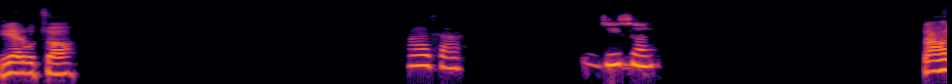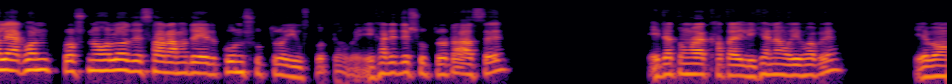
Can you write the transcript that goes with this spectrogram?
ক্লিয়ার বুঝছ? হ্যাঁ স্যার। জি স্যার। তাহলে এখন প্রশ্ন হলো যে স্যার আমাদের কোন সূত্র ইউজ করতে হবে? এখানে যে সূত্রটা আছে এটা তোমরা খাতায় লিখে নাও ওইভাবে এবং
